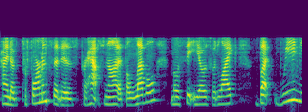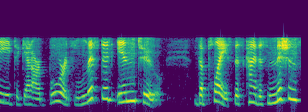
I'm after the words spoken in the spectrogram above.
kind of performance that is perhaps not at the level most CEOs would like. But we need to get our boards lifted into the place, this kind of this mission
